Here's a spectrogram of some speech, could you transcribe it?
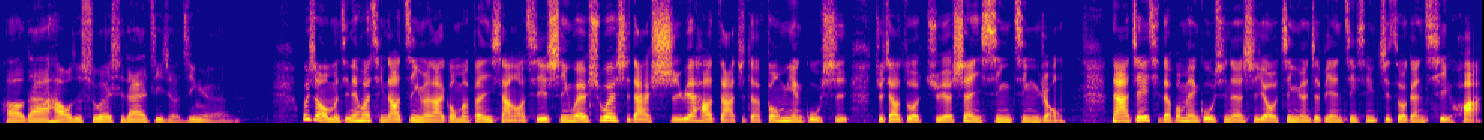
Hello，大家好，我是数位时代的记者静源。为什么我们今天会请到静源来跟我们分享哦？其实是因为数位时代十月号杂志的封面故事就叫做《决胜新金融》。那这一期的封面故事呢，是由静源这边进行制作跟企划。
